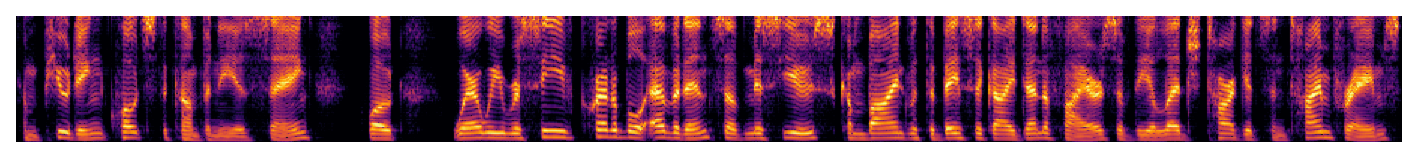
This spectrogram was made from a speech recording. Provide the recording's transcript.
Computing quotes the company as saying, quote, where we receive credible evidence of misuse combined with the basic identifiers of the alleged targets and timeframes,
